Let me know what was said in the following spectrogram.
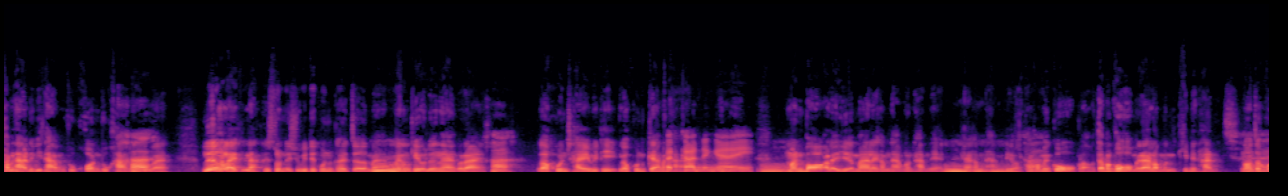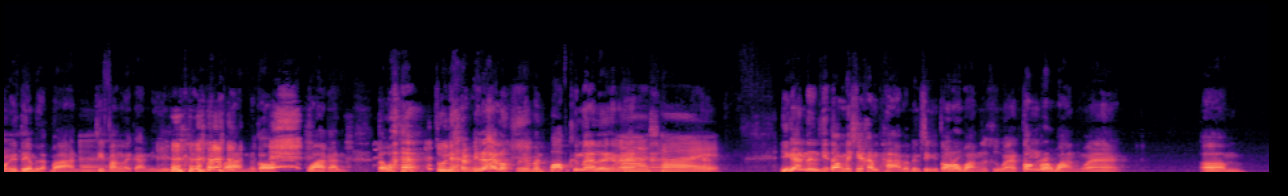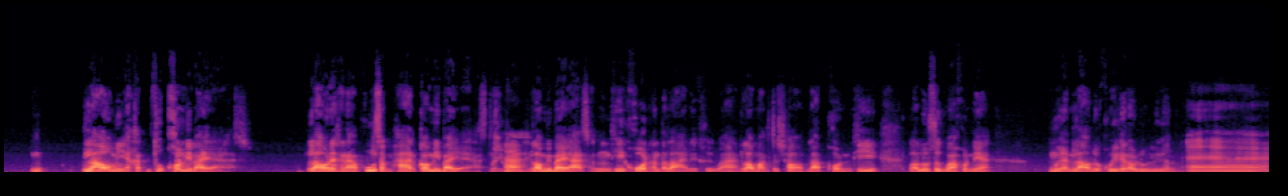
คำถามที่พี่ถามทุกคนทุกครั้งก็คือว่า เรื่องอะไรที่หนักที่สุดในชีวิตที่คุณเคยเจอมาไม่ต้องเกี่ยวเรื่องงานก็ได้ค่ะแล้วคุณใช้วิธีแล้วคุณแก้ปัญจัดหาการยังไงอืมมันบอกอะไรเยอะมากเลยคำถามคำถามเนี้ยอืมแค่คำถามเดียวค่ะถ้าเขาไม่โกหกเราแต่มันโกหกไม่ได้หรอกมันคิดไม่ทัน นอกจากคนที่เตรียมมาจากบ้านอ่าที่ฟังรายการนี้อยู่เตรียมมาจากบ้านแล้วก็ว่ากัน แต่ว่าส่วนใหญ่ไม่ได้หรอกส่วนใหญ่มันป๊อปขึ้นมาเลยใช่ไหมอ่าใช่อ่านะครับอีกอันหนึ่งที่ต้องไม่ใช่คำถามมันเป็นสิ่งที่ต้องระวังก็คือว่าต้องระวังว่าเอิ่มเรามีทุกคนมี bias เราในฐานะผู้สัมภาษณ์ก็มี bias เหมือนกันค่ะเรามี bias อันหนึ่งที่โคตรอันตรายเลยคือว่าเรามักจะชอบรับคนที่เรารู้สึกว่าคนเนี้ยเหมือนเราหรือคุยกับเรารู้เรื่องอ่า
